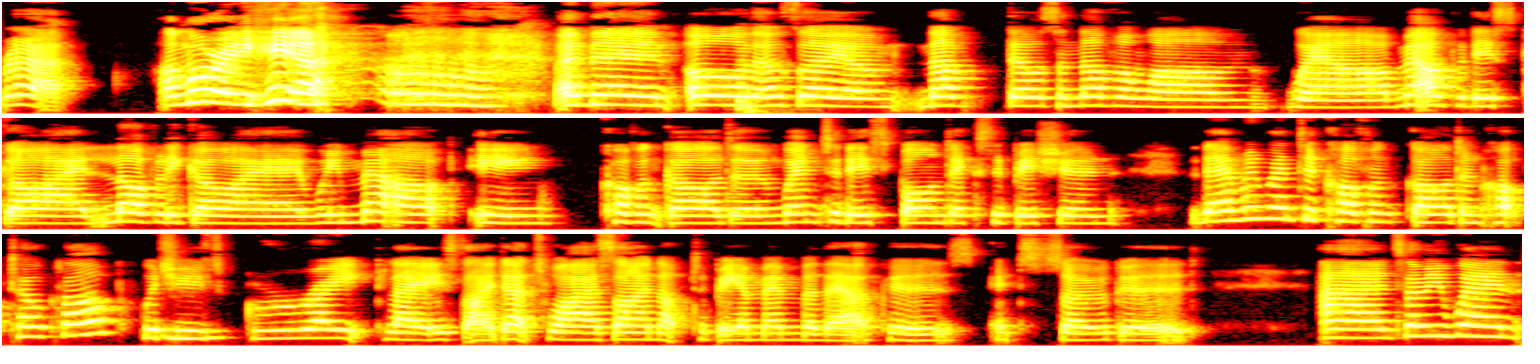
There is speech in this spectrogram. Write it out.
"Bruh, I'm already here." Oh. And then oh, there was a um, no, there was another one where I met up with this guy, lovely guy. We met up in Covent Garden, went to this Bond exhibition. Then we went to Covent Garden Cocktail Club, which is great place. Like that's why I signed up to be a member there because it's so good. And so we went,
